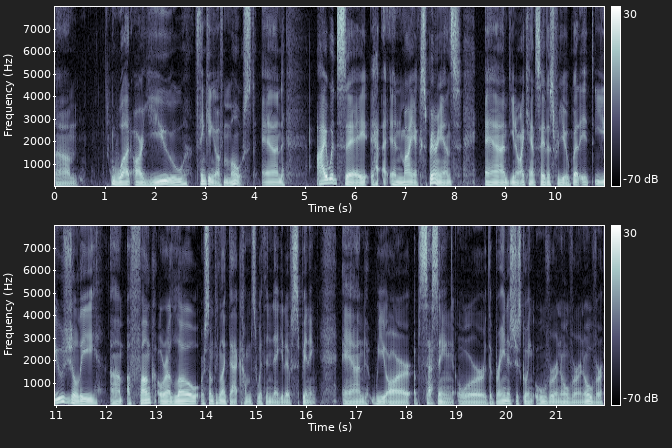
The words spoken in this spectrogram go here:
Um, what are you thinking of most? And I would say, in my experience, and you know, I can't say this for you, but it usually um, a funk or a low or something like that comes with a negative spinning, and we are obsessing, or the brain is just going over and over and over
